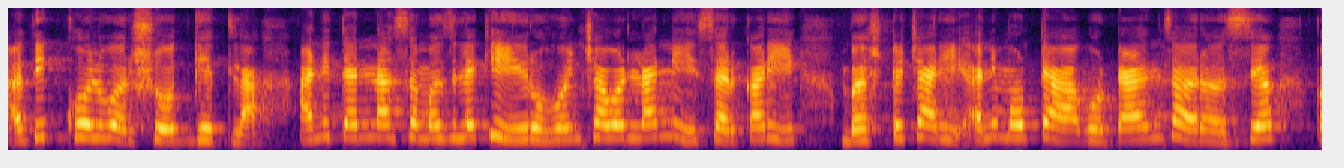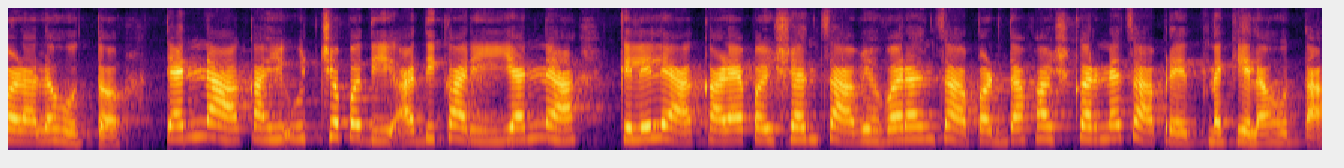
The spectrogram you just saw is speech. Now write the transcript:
अधिक खोलवर शोध घेतला आणि त्यांना समजलं की रोहनच्या वडिलांनी सरकारी भ्रष्टाचारी आणि मोठ्या घोटाळ्यांचं रहस्य कळालं होतं. त्यांना काही उच्चपदी अधिकारी यांना केलेल्या काळ्या पैशांचा व्यवहारांचा पर्दाफाश करण्याचा प्रयत्न केला होता.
